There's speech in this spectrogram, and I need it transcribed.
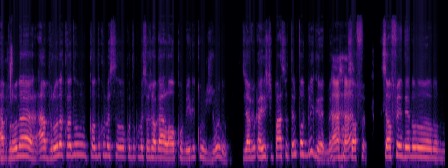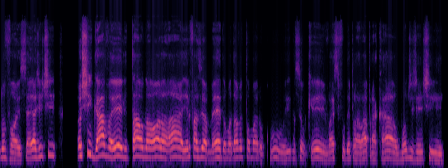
A Bruna, a Bruna quando, quando, começou, quando começou a jogar LOL comigo e com o Júnior, você já viu que a gente passa o tempo todo brigando, né? Se, of- se ofendendo no, no, no voice. Aí a gente. Eu xingava ele e tal, na hora lá, e ele fazia merda, eu mandava ele tomar no cu e não sei o que, vai se fuder pra lá, pra cá, um monte de gente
